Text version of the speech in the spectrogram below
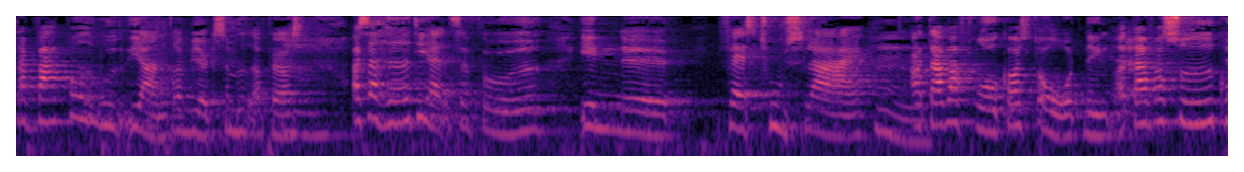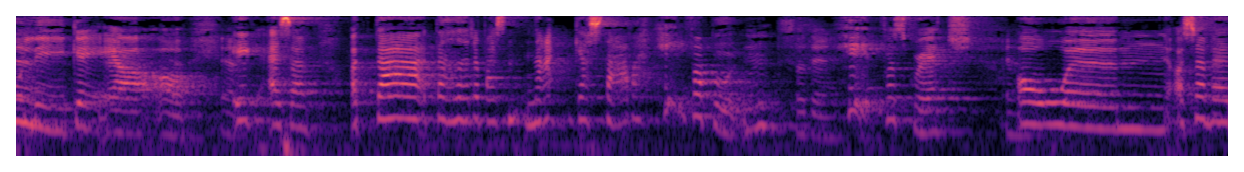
der var gået ud i andre virksomheder først. Og så havde de altså fået en... Øh, fast husleje, hmm. og der var frokostordning, og Ja. der var søde kollegaer, og, Ja. ikke, altså, og der, der havde jeg det bare sådan, nej, jeg starter helt fra bunden, Sådan. helt fra scratch, Ja. og, øhm, og, så, hvad,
